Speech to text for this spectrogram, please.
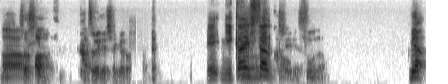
ああ そうそう。あ、二つ目でしたけど。え、2回したの？そうだ。いや、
